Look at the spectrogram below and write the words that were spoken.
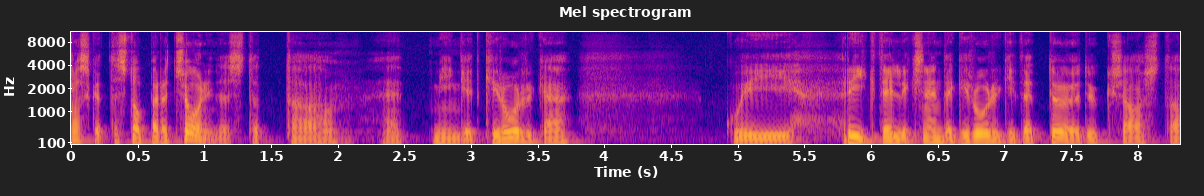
rasketest operatsioonidest, et et mingeid kirurge, kui riik telliks nende kirurgide tööd üks aasta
